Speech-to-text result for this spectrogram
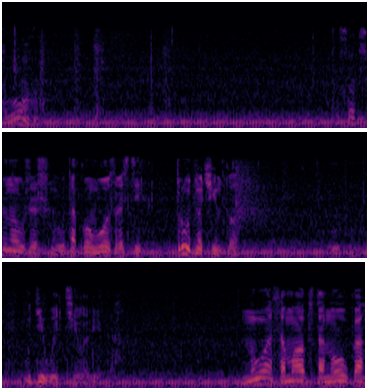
Нового. Та, Собственно, вже ж у такому возрасті трудно чим-то у- удивить человека. Ну, а сама обстановка,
